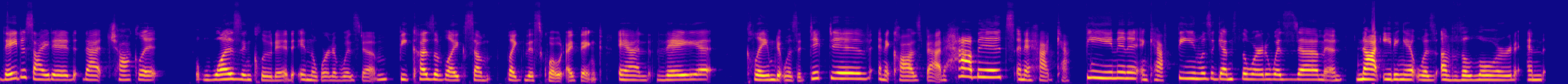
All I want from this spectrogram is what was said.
they decided that chocolate was included in the word of wisdom because of like some like this quote i think. And they claimed it was addictive and it caused bad habits and it had caffeine in it and caffeine was against the word of wisdom and not eating it was of the lord. And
